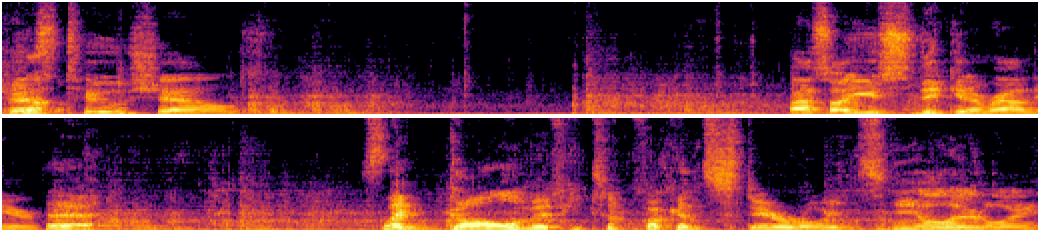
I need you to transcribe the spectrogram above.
Just two shells. I saw you sneaking around here. Yeah. It's like Gollum if he took fucking steroids. Yeah, literally.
